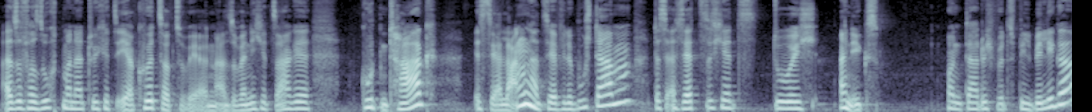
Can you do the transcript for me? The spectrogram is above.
also versucht man natürlich jetzt eher kürzer zu werden. Also wenn ich jetzt sage, guten Tag, ist sehr lang, hat sehr viele Buchstaben, das ersetzt sich jetzt durch ein X. Und dadurch wird es viel billiger.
